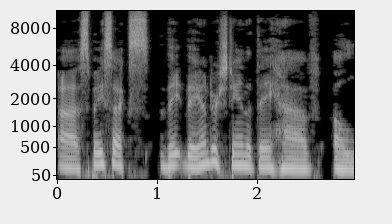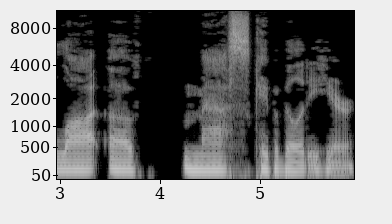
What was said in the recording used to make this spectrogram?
uh, SpaceX, they, they understand that they have a lot of mass capability here.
